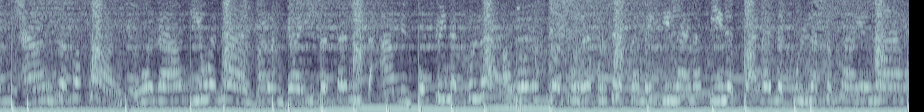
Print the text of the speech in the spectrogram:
kami ang sa papang, walang iwanan Barangay isang tanita, amin pong pinagmulan Ang oras ko represent na may tila na pinagpala Nagmulat sa bayan ng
